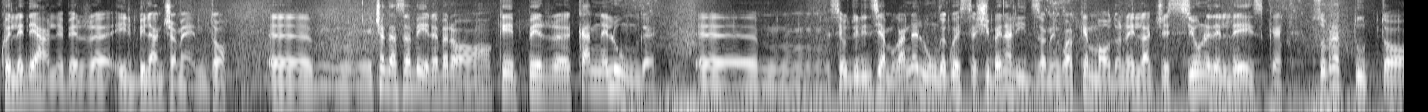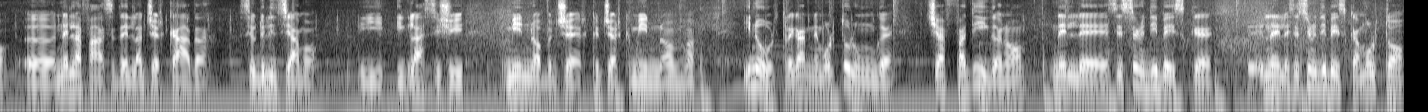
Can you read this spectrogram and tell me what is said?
quella ideale per il bilanciamento Ehm, c'è da sapere però che per canne lunghe, ehm, se utilizziamo canne lunghe, queste ci penalizzano in qualche modo nella gestione delle esche, soprattutto eh, nella fase della cercata, se utilizziamo i, i classici Minnov Jerk, Jerk Minnov. Inoltre canne molto lunghe ci affaticano nelle sessioni di, pesche, eh, nelle sessioni di pesca molto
